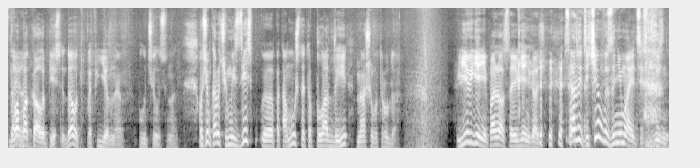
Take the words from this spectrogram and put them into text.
два Постоянно. бокала песни, да, вот офигенная получилась у нас. В общем, короче, мы здесь, э, потому что это плоды нашего труда. Евгений, пожалуйста, Евгений Николаевич, скажите, чем вы занимаетесь в жизни?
